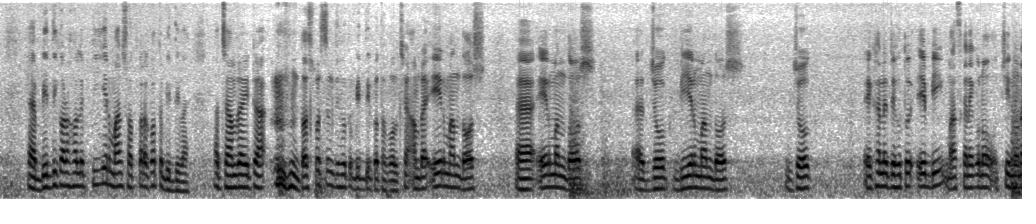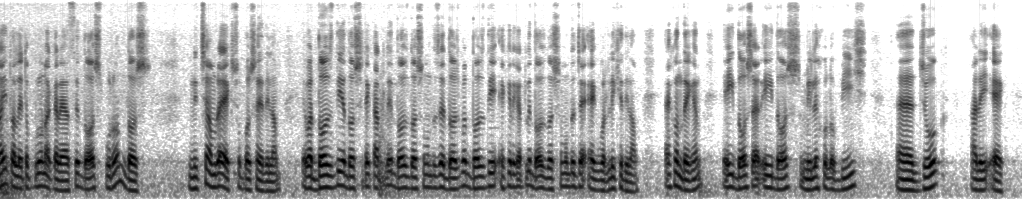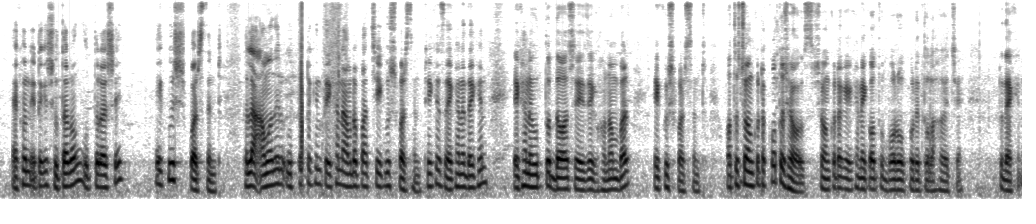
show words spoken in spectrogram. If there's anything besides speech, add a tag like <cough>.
বৃদ্ধি করা হলে পি এর মান শতকরা কত বৃদ্ধি পায়? আচ্ছা আমরা এটা <clears throat> দশ পার্সেন্ট যেহেতু বৃদ্ধির কথা বলছে, আমরা এর মান দশ এর মান দশ যোগ বি এর মান দশ, যোগ এখানে যেহেতু এ বি মাঝখানে কোনো চিহ্ন নাই, তাহলে এটা পূরণ আকারে আছে দশ পূরণ দশ। নিচে আমরা একশো বসাই দিলাম। এবার দশ দিয়ে দশের কাটলে দশ, দশের মধ্যে যায় দশবার, দশ দিয়ে একের কাটলে দশ, দশের মধ্যে যায় একবার লিখে দিলাম। এখন দেখেন, এই দশ আর এই দশ মিলে হলো বিশ যোগ আর এই এক। এখন এটাকে সুতরাং উত্তর আসে একুশ পার্সেন্ট তাহলে আমাদের উত্তরটা কিন্তু এখানে আমরা পাচ্ছি একুশ পার্সেন্ট ঠিক আছে? এখানে দেখেন, এখানে উত্তর দেওয়া আছে এই যে ঘ নাম্বার, একুশ পার্সেন্ট অথচ অঙ্কটা কত সহজ? সে অঙ্কটাকে এখানে কত বড় করে তোলা হয়েছে? একটু দেখেন।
